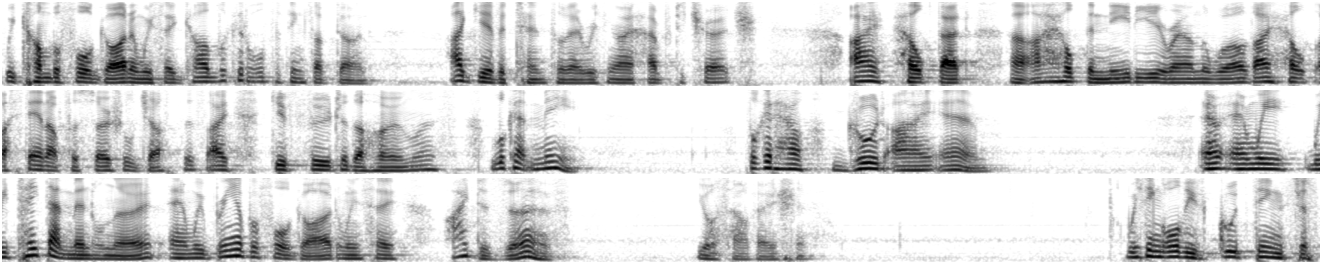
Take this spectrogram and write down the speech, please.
We come before God and we say, God, look at all the things I've done. I give a tenth of everything I have to church. I help that. Uh, I help the needy around the world. I help. I stand up for social justice. I give food to the homeless. Look at me. Look at how good I am. And, and we, we take that mental note and we bring it before God and we say, I deserve your salvation. We think all these good things just,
